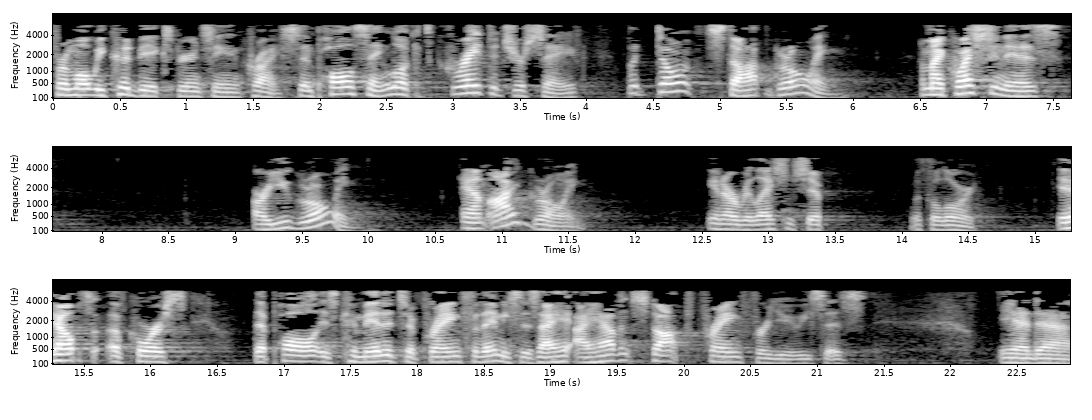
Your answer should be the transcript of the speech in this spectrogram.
from what we could be experiencing in Christ. And Paul's saying, look, it's great that you're saved, but don't stop growing. And my question is, are you growing? Am I growing in our relationship with the Lord? It helps, of course, that Paul is committed to praying for them. He says, I, I haven't stopped praying for you. He says, and uh,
